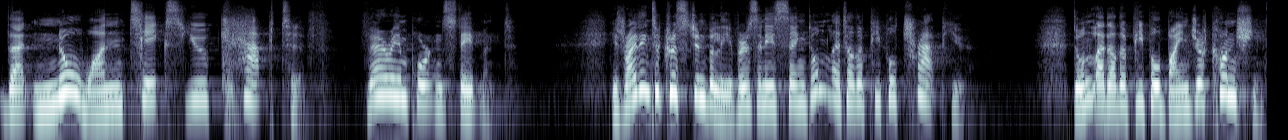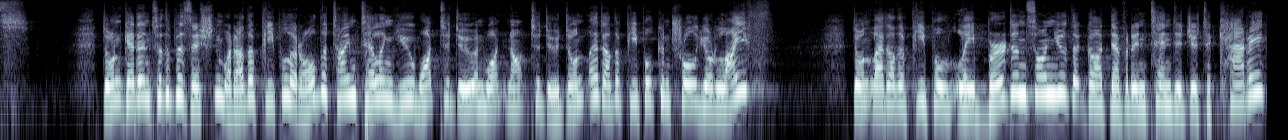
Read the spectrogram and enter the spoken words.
that no one takes you captive. Very important statement. He's writing to Christian believers and he's saying, Don't let other people trap you. Don't let other people bind your conscience. Don't get into the position where other people are all the time telling you what to do and what not to do. Don't let other people control your life. Don't let other people lay burdens on you that God never intended you to carry.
